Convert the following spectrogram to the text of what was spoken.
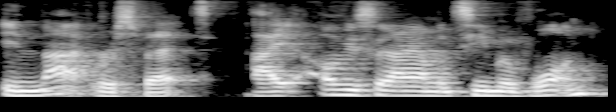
in that respect, I obviously I am a team of one,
